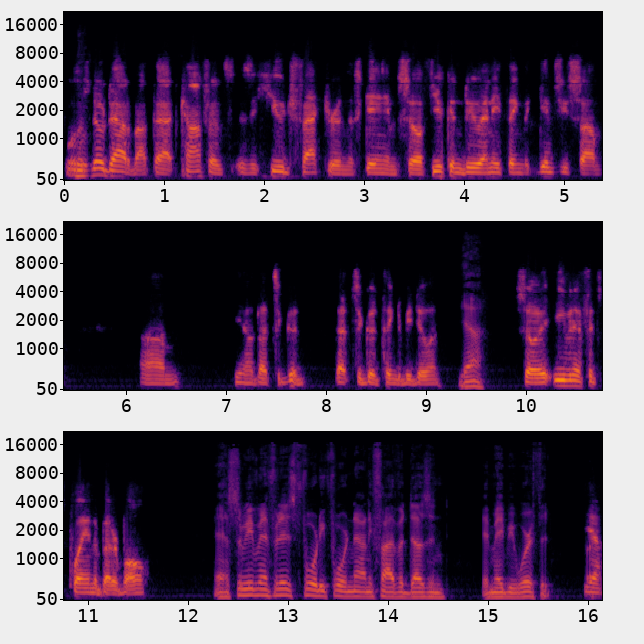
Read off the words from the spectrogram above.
Well, there's no doubt about that. Confidence is a huge factor in this game. So if you can do anything that gives you some, um, you know, that's a good that's a good thing to be doing. Yeah. So even if it's playing a better ball, Yeah. So even if it is forty four ninety five a dozen, it may be worth it. Yeah.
